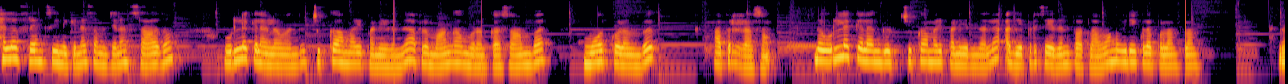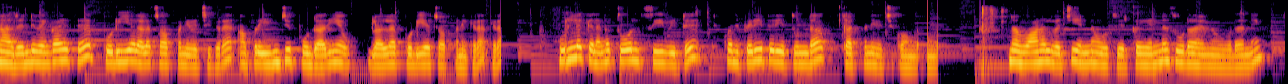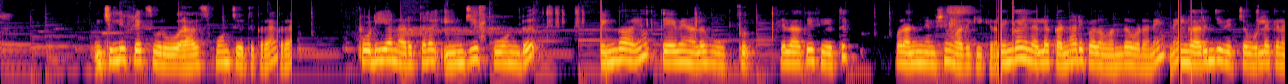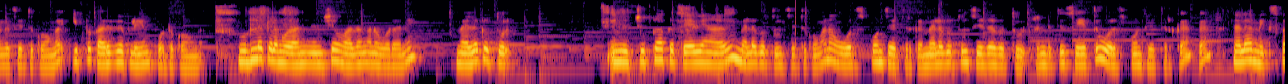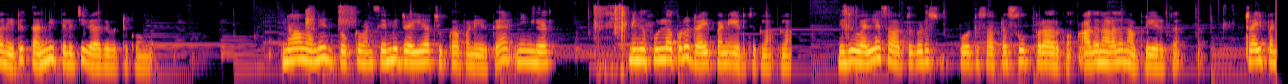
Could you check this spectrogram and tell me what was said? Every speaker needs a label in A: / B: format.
A: Hello friends இன்றைக்கி என்ன சமைச்சேன்னா சாதம் உருளைக்கிழங்குல வந்து சுக்கா மாதிரி பண்ணியிருந்தேன். அப்புறம் மாங்காய் முருங்கக்காய் சாம்பார் மோர் குழம்பு அப்புறம் ரசம். இந்த உருளைக்கிழங்கு சுக்கா மாதிரி பண்ணியிருந்தால அது எப்படி செய்யுதுன்னு பார்க்கலாம். வாங்க வீடியோக்குள்ளே போகலாம் போகலாம் நான் ரெண்டு வெங்காயத்தை பொடியாக நல்லா சாப் பண்ணி வச்சுக்கிறேன். அப்புறம் இஞ்சி பூண்டு அதையும் நல்லா பொடியாக சாப் பண்ணிக்கிறேன். உருளைக்கிழங்கு தோல் சீவிட்டு கொஞ்சம் பெரிய பெரிய துண்டாக கட் பண்ணி வச்சுக்கோங்க. நான் வானல் வச்சு எண்ணெய் ஊற்றிருக்கேன் எண்ணெய் சூடான உடனே சில்லி ஃப்ளேக்ஸ் ஒரு ஒரு அரை ஸ்பூன் சேர்த்துக்கிறேன். பொடியாக நறுக்கின இஞ்சி பூண்டு வெங்காயம் தேவையான அளவு உப்பு எல்லாத்தையும் சேர்த்து ஒரு அஞ்சு நிமிஷம் வதக்கிக்கிறேன். வெங்காயம் நல்லா கண்ணாடி பதம் வந்த உடனே நீங்கள் அரிஞ்சு வச்ச உருளைக்கிழங்கு சேர்த்துக்கோங்க. இப்போ கருவேப்பிலையும் போட்டுக்கோங்க. உருளைக்கிழங்கு ஒரு அஞ்சு நிமிஷம் வதங்கின உடனே மிளகுத்தூள் இந்த சுக்காக்கு தேவையான அளவு மிளகுத்தூள் சேர்த்துக்கோங்க. நான் ஒரு ஸ்பூன் சேர்த்துருக்கேன். மிளகுத்தூள் சீரகத்தூள் ரெண்டுத்தையும் சேர்த்து ஒரு ஸ்பூன் சேர்த்துருக்கேன். நல்லா மிக்ஸ் பண்ணிவிட்டு தண்ணி தெளித்து வேக விட்டுக்கோங்க. நான் வந்து இந்த தொக்கை வந்து செமி ட்ரையாக சுக்கா பண்ணியிருக்கேன். நீங்கள் நீங்கள் ஃபுல்லாக கூட ட்ரை பண்ணி எடுத்துக்கலாம். இது வெள்ளை சாத்து கூட போட்டு சாப்பிட்டா சூப்பராக இருக்கும். அதனால தான் நான் அப்படி எடுத்தேன். ட்ரை பண்ணி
